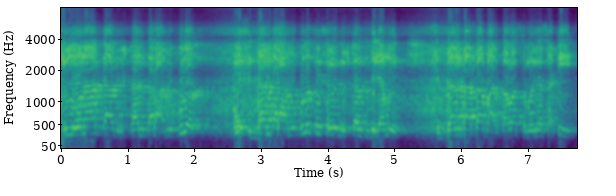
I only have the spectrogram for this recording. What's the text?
किंवा त्या दृष्टांताला अनुकूलच हे सिद्धांताला अनुकूलच हे सगळे दृष्टांत दिल्यामुळे सिद्धांताचा बारकावा समजण्यासाठी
